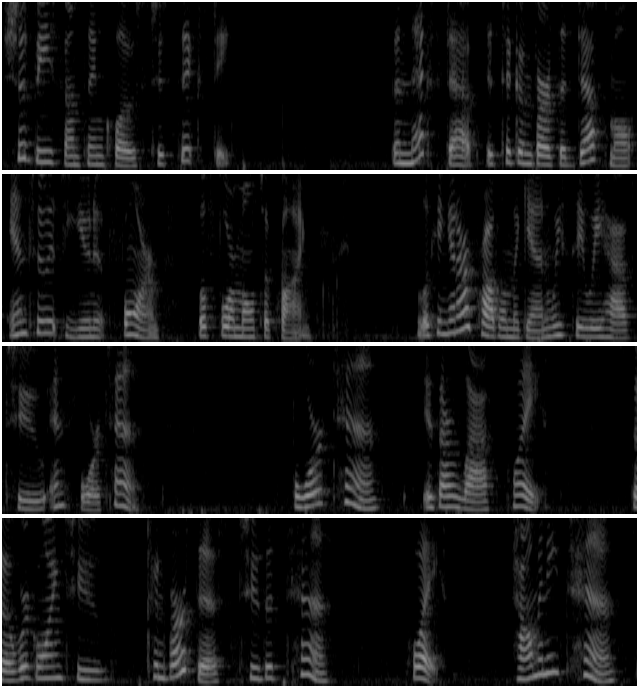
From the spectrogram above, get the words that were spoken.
should be something close to 60. The next step is to convert the decimal into its unit form before multiplying. Looking at our problem again, we see we have 2 and 4 tenths. 4 tenths is our last place. So we're going to convert this to the tenths place. How many tenths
